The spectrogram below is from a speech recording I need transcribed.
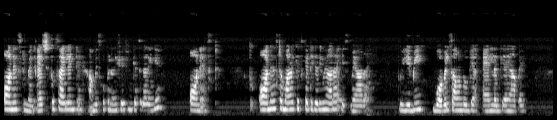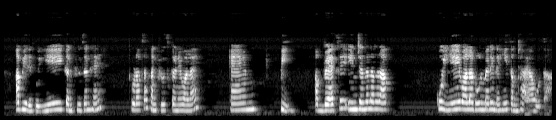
ऑनेस्ट मैन एच तो साइलेंट है। हम इसको प्रोनाउंसिएशन कैसे करेंगे? ऑनेस्ट तो ऑनेस्ट हमारा किस कैटेगरी में आ रहा है? इसमें आ रहा है। तो ये भी वॉवल साउंड हो गया। एन लग गया यहाँ पे। अब ये देखो, ये कंफ्यूजन है थोड़ा सा कंफ्यूज करने वाला है एम पी अब वैसे इन जनरल अगर आपको ये वाला रूल मैंने नहीं समझाया होता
